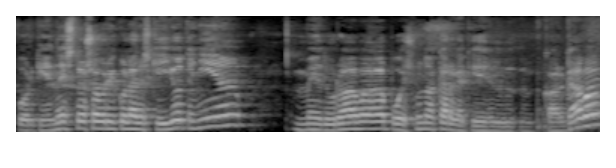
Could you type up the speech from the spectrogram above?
porque en estos auriculares que yo tenía me duraba pues una carga que cargaba,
